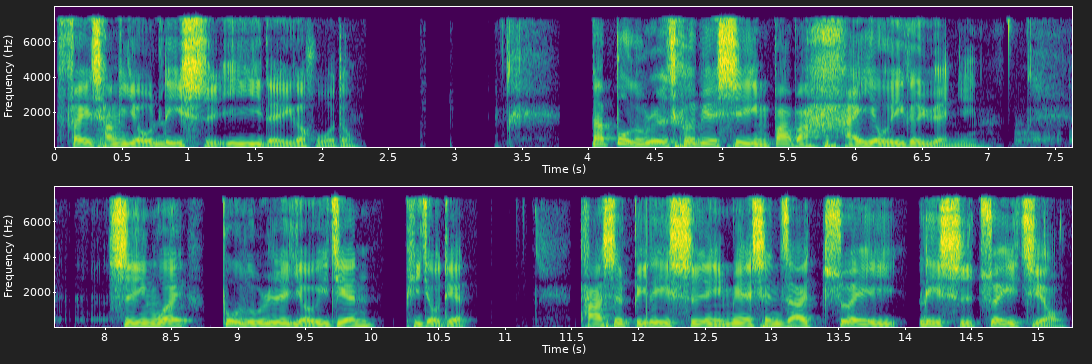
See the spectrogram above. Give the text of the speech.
非常有历史意义的一个活动。那布鲁日特别吸引爸爸，还有一个原因，是因为布鲁日有一间啤酒店，它是比利时里面现在最历史最久，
